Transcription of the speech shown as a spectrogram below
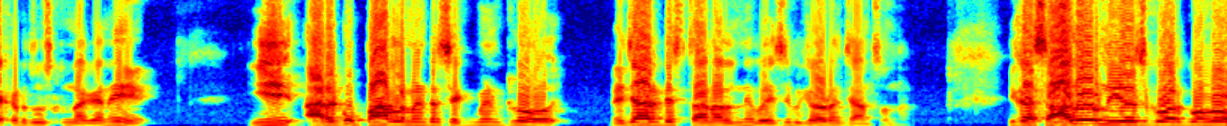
ఎక్కడ చూసుకున్నా కానీ ఈ అరకు పార్లమెంటరీ సెగ్మెంట్లో మెజారిటీ స్థానాలన్నీ వైసీపీ గెలవడానికి ఛాన్స్ ఉంది ఇక సాలూరు నియోజకవర్గంలో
